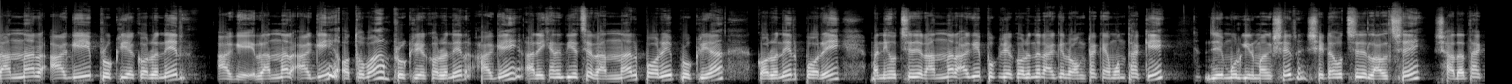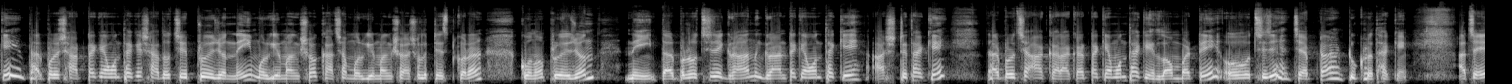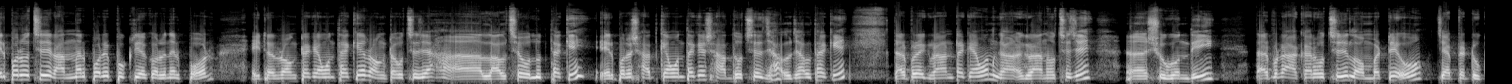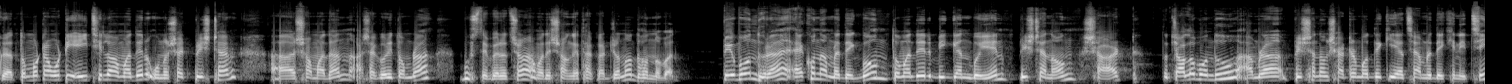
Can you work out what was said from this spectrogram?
রান্নার আগে প্রক্রিয়াকরণের আগে, রান্নার আগে অথবা প্রক্রিয়াকরণের আগে। আর এখানে দিয়েছে রান্নার পরে প্রক্রিয়াকরণের পরে মানে হচ্ছে যে রান্নার আগে, প্রক্রিয়াকরণের আগে রংটা কেমন থাকে, যে মুরগির মাংসের, সেটা হচ্ছে যে লালচে সাদা থাকে, তারপরে স্বাদটা কেমন থাকে, স্বাদ হচ্ছে প্রয়োজন নেই, মুরগির মাংস, কাঁচা মুরগির মাংস আসলে টেস্ট করার কোনো প্রয়োজন নেই। তারপর হচ্ছে যে ঘ্রাণ, ঘ্রাণটা কেমন থাকে, আষ্টে থাকে, তারপর হচ্ছে আকার, আকারটা কেমন থাকে, লম্বাটে ও হচ্ছে যে চ্যাপটা টুকরো থাকে। আচ্ছা এরপর হচ্ছে রান্নার পরে, প্রক্রিয়াকরণের পর এটার রংটা কেমন থাকে? রংটা হচ্ছে যে লালচে হলুদ থাকে। এরপরে স্বাদ কেমন থাকে? স্বাদ হচ্ছে ঝাল ঝাল থাকে। তারপরে গ্রানটা কেমন? গ্রান হচ্ছে যে সুগন্ধি। তারপরে আকার হচ্ছে যে, লম্বাটে ও চ্যাপ্টার টুকরা। তো মোটামুটি এই ছিল আমাদের উনষাট পৃষ্ঠার সমাধান। আশা করি তোমরা বুঝতে পেরেছ আমাদের সঙ্গে থাকার জন্য ধন্যবাদ। প্রিয় বন্ধুরা, এখন আমরা দেখব তোমাদের বিজ্ঞান বইয়ের পৃষ্ঠা নং ষাট। তো চলো বন্ধু, আমরা পৃষ্ঠা নং ষাটের মধ্যে কি আছে আমরা দেখে নিচ্ছি।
